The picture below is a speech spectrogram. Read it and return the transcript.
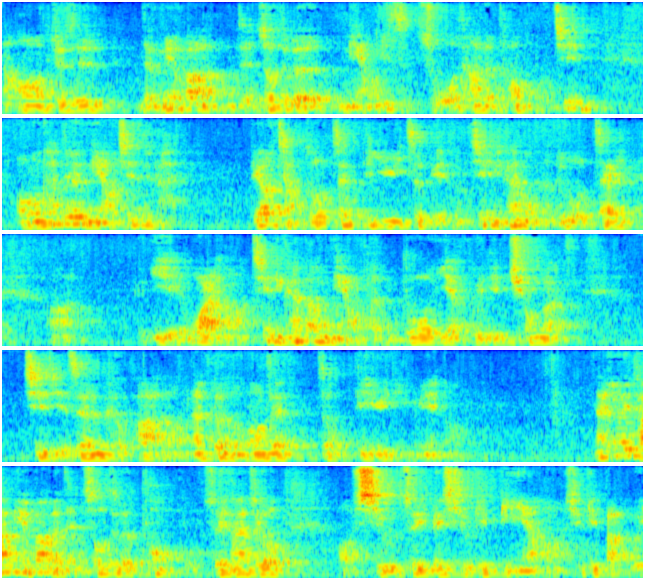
然后就是人没有办法忍受这个鸟一直啄它的痛苦。其实我们看这个鸟，其实不要讲说在地狱这边哦，其实你看我们如果在啊野外哦，其实你看到鸟很多也不一定穷了，其实也是很可怕的哦。那更何况在这种地狱里面哦，那因为他没有办法忍受这个痛苦，所以他就。哦，修这个修去边啊，哈，修去把位。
